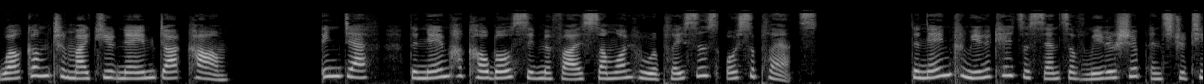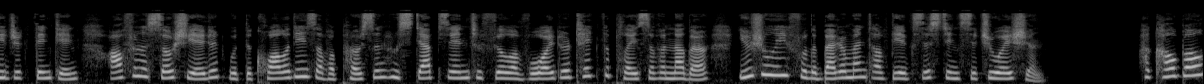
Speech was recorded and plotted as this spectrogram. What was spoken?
Welcome to mycutename.com. In death, the name Jacobo signifies someone who replaces or supplants. The name communicates a sense of leadership and strategic thinking, often associated with the qualities of a person who steps in to fill a void or take the place of another, usually for the betterment of the existing situation. Jacobo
